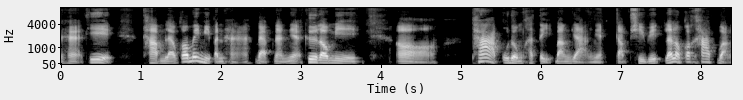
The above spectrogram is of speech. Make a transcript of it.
นะฮะที่ทำแล้วก็ไม่มีปัญหาแบบนั้นเนี่ยคือเรามีออภาพอุดมคติบางอย่างเนี่ยกับชีวิตแล้วเราก็คาดหวัง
